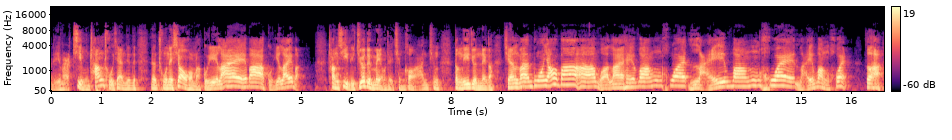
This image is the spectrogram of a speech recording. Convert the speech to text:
里边经常出现的那出那笑话嘛，“归来吧，归来吧”。唱戏里绝对没有这情况啊！你听邓丽君那个，千万不要把我来忘怀，来忘怀，来忘怀，是吧？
